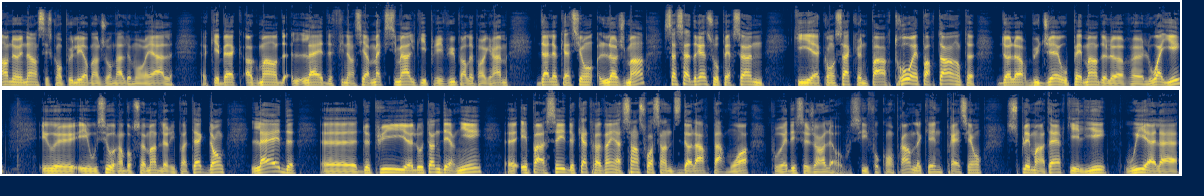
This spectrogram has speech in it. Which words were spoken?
en un an, c'est ce qu'on peut lire dans le Journal de Montréal, Québec augmente l'aide financière maximale qui est prévue par le programme d'allocation logement. Ça s'adresse aux personnes qui euh, consacrent une part trop importante de leur budget au paiement de leur euh, loyer euh, et, aussi au remboursement de leur hypothèque. Donc, l'aide depuis l'automne dernier est passée de 80 à 170 dollars par mois pour aider ces gens-là. Aussi, il faut comprendre qu'il y a une pression supplémentaire qui est liée, oui, à la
